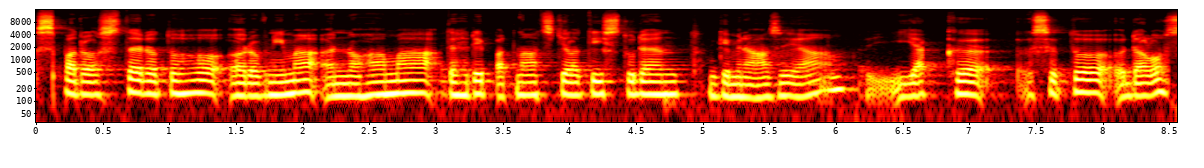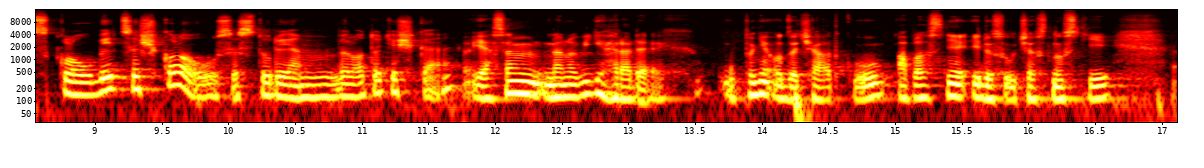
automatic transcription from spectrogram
Spadl jste do toho rovnýma nohama, tehdy 15-letý student gymnázia. Jak se to dalo skloubit se školou, se studiem? Bylo to těžké? Já jsem na Nových hradech úplně od začátku a vlastně i do současnosti eh,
